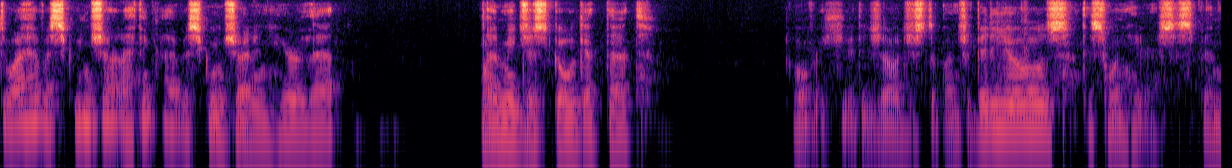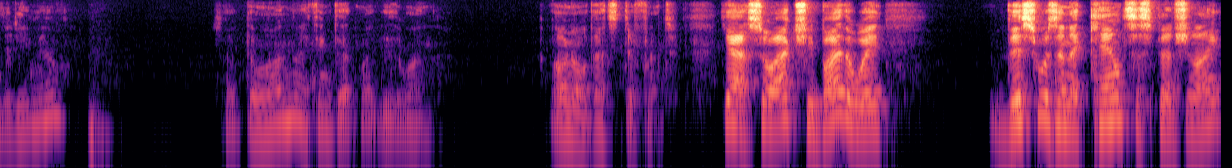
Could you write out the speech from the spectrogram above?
do I have a screenshot? I think I have a screenshot in here of that. Let me just go get that over here. These are just a bunch of videos. This one here suspended email. Is that the one? I think that might be the one. Oh no that's different. Yeah so actually by the way this was an account suspension. I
